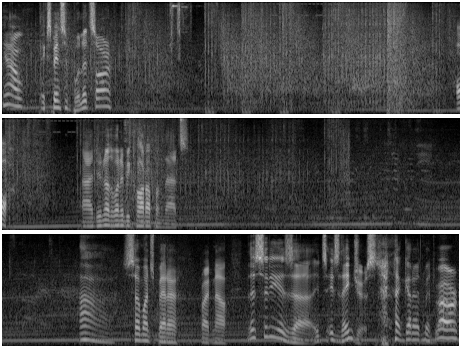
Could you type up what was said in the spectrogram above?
you know, expensive bullets are. Oh, I do not want to be caught up on that. Ah, so much better right now. This city is, uh, it's it's dangerous. I gotta admit. Roar.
